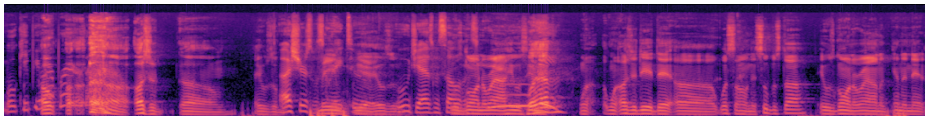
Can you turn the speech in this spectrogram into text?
we'll keep you in our Oh, prayers. uh, Usher. Um, it was a Usher's was meme- great too. Yeah, it was. A, Ooh, Jasmine It was going around. He was What happened? when when Usher did that. Uh, what song? The Superstar. It was going around the internet.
